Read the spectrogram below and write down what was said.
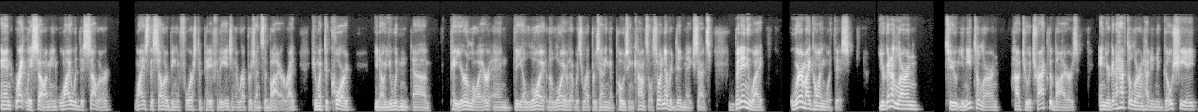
And rightly so. I mean, why would the seller, why is the seller being forced to pay for the agent that represents the buyer, right? If you went to court, you know, you wouldn't uh, pay your lawyer and the lawyer the lawyer that was representing opposing counsel. So it never did make sense. Hmm. but anyway where am i going with this? You're going to learn to you need to learn how to attract the buyers and you're going to have to learn how to negotiate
